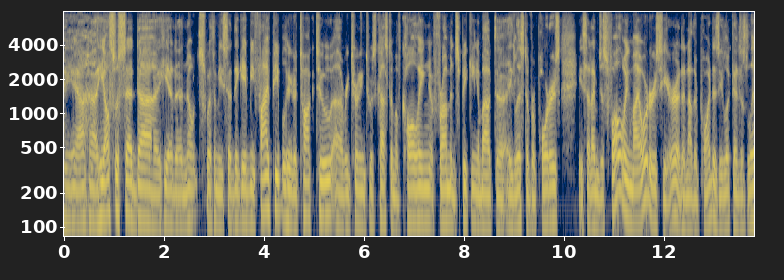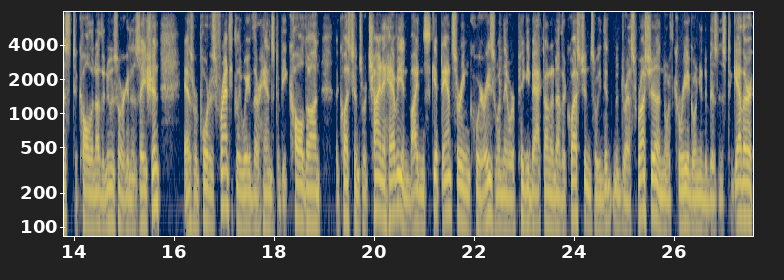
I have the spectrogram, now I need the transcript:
yeah. Uh, he also said uh, he had uh, notes with him. He said they gave me five people here to talk to, uh, returning to his custom of calling from and speaking about uh, a list of reporters. He said, I'm just following my orders here at another point as he looked at his list to call another news organization. As reporters frantically waved their hands to be called on, the questions were China heavy, and Biden skipped answering queries when they were piggybacked on another question. So he didn't address Russia and North Korea going into business together.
